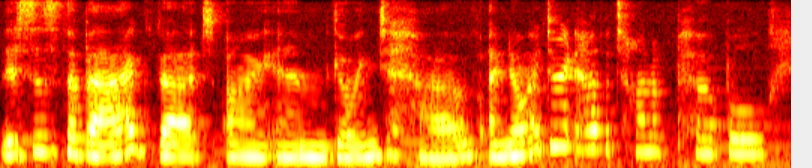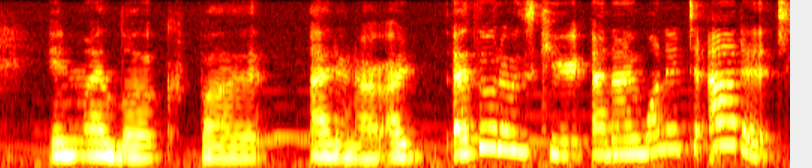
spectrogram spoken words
This is the bag that I am going to have. I know I don't have a ton of purple in my look, but I don't know. I, I thought it was cute and I wanted to add it.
